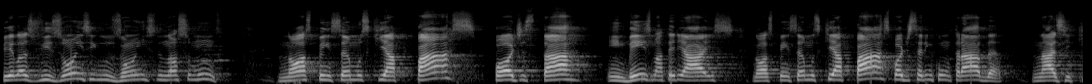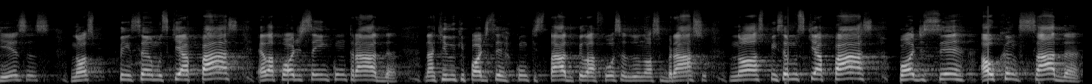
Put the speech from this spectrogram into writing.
pelas visões e ilusões do nosso mundo. Nós pensamos que a paz pode estar em bens materiais, nós pensamos que a paz pode ser encontrada nas riquezas. Nós pensamos que a paz, ela pode ser encontrada naquilo que pode ser conquistado pela força do nosso braço. Nós pensamos que a paz pode ser alcançada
